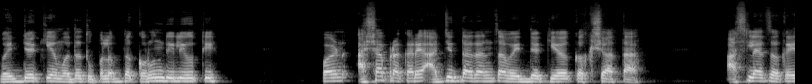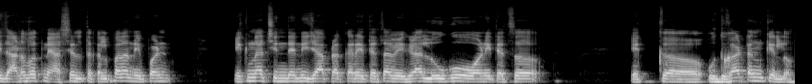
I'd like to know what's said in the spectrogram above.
वैद्यकीय मदत उपलब्ध करून दिली होती. पण अशा प्रकारे अजितदादांचा वैद्यकीय कक्ष आता असल्याचं काही जाणवत नाही असेल तर कल्पना नाही पण एकनाथ शिंदेंनी ज्या प्रकारे त्याचा वेगळा लोगो आणि त्याचं एक उद्घाटन केलं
